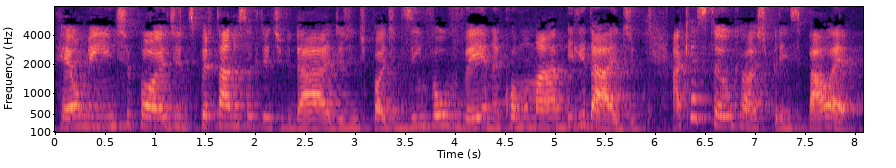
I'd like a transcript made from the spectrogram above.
realmente pode despertar nossa criatividade, a gente pode desenvolver, né? Como uma habilidade. A questão que eu acho principal é,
